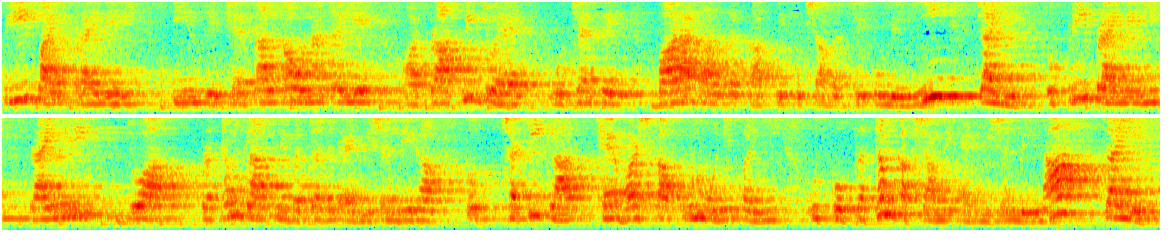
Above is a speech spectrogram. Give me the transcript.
प्री प्राइमरी तीन से छह साल का होना चाहिए और प्राथमिक जो है वो छह से बारह साल तक प्राथमिक शिक्षा बच्चे को मिलनी चाहिए। तो प्री प्राइमरी प्राइमरी जो आप प्रथम क्लास में बच्चा जब एडमिशन लेगा तो छठी क्लास छह वर्ष का पूर्ण होने पर ही उसको प्रथम कक्षा में एडमिशन मिलना चाहिए।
